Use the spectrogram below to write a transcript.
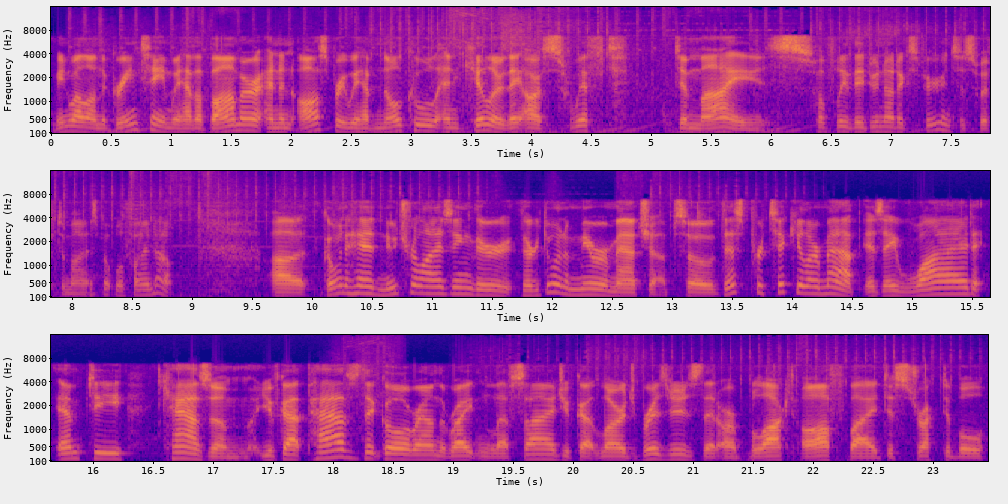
Meanwhile, on the green team, we have a Bomber and an Osprey. We have nullkuhl and Killer. They are Swift Demise. Hopefully they do not experience a Swift Demise, but we'll find out. Uh, going ahead, neutralizing, they're, they're doing a mirror matchup. So this particular map is a wide, empty chasm. You've got paths that go around the right and left side. You've got large bridges that are blocked off by destructible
